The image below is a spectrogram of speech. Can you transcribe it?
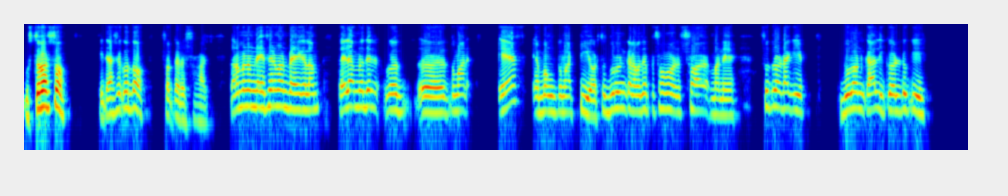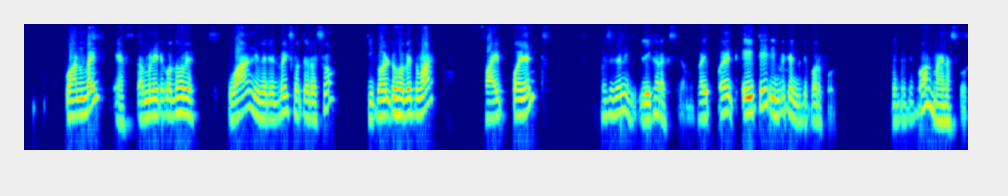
বুঝতে পারছ? এটা আসে কত? সতেরোশো হার্জ তার মানে আমরা এফ এর মান পেয়ে গেলাম। তাইলে আমাদের তোমার এফ এবং তোমার টি অর্থাৎ দুলনকাল আমাদের মানে সূত্রটা কি? দুলনকাল ইকুয়াল টু কি? ওয়ান বাই এফ তার মানে এটা কত হবে? ওয়ান ডিভাইডেড বাই সতেরোশো ইকুয়াল টু হবে তোমার ফাইভ পয়েন্ট জানি, লেখা রাখছিলাম five point eight eight into ten to the power four ten to the power minus four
